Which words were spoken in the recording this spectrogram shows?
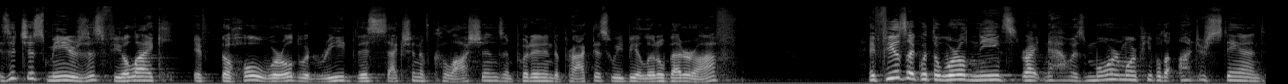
Is it just me, or does this feel like if the whole world would read this section of Colossians and put it into practice, we'd be a little better off? It feels like what the world needs right now is more and more people to understand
